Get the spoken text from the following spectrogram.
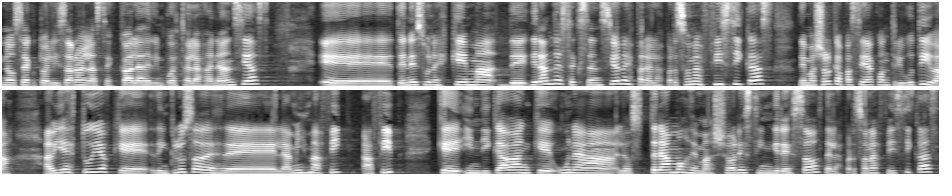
no se actualizaron las escalas del impuesto a las ganancias. Eh, tenés un esquema de grandes exenciones para las personas físicas de mayor capacidad contributiva. Había estudios que, incluso desde la misma AFIP, que indicaban que los tramos de mayores ingresos de las personas físicas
